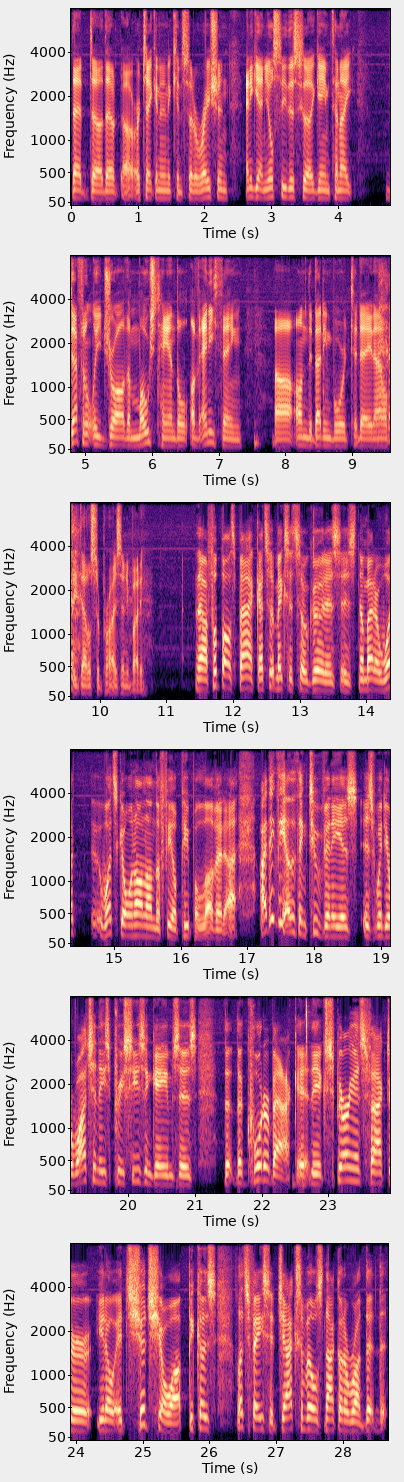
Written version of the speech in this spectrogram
that uh, that uh, are taken into consideration. And again, you'll see this game tonight definitely draw the most handle of anything on the betting board today, and I don't think that'll surprise anybody. Now football's back. That's what makes it so good. Is is no matter what what's going on on the field, people love it. I, I think the other thing too, Vinny, is is when you're watching these preseason games, is the the quarterback, eh, the experience factor. You know, it should show up because let's face it, Jacksonville's not going to run. The, the,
